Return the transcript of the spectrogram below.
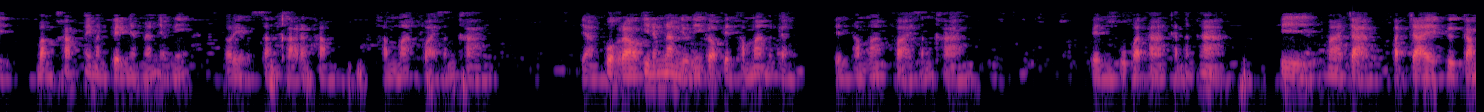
ตุบังคับให้มันเป็นอย่างนั้นอย่างนี้ เราเรียกสังขารธรรม ธรรมะฝ่ายสังขาร อย่างพวกเราที่นั่งนั่งอยู่นี้ก็เป็นธรรมะเหมือนกัน เป็นธรรมะฝ่ายสังขาร เป็นอุปทานขันธ์ทั้งห้าที่มาจากปัจจัยคือกรรม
